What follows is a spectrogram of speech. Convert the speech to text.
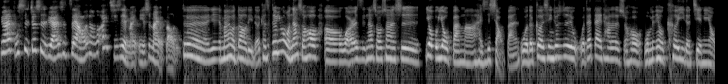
原来不是，就是原来是这样。我想说，哎，其实也蛮也是蛮有道理，对，也蛮有道理的。可是就因为我那时候，呃，我儿子那时候算是幼幼班吗？还是小班？我的个性就是我在带他的时候，我没有刻意的借尿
